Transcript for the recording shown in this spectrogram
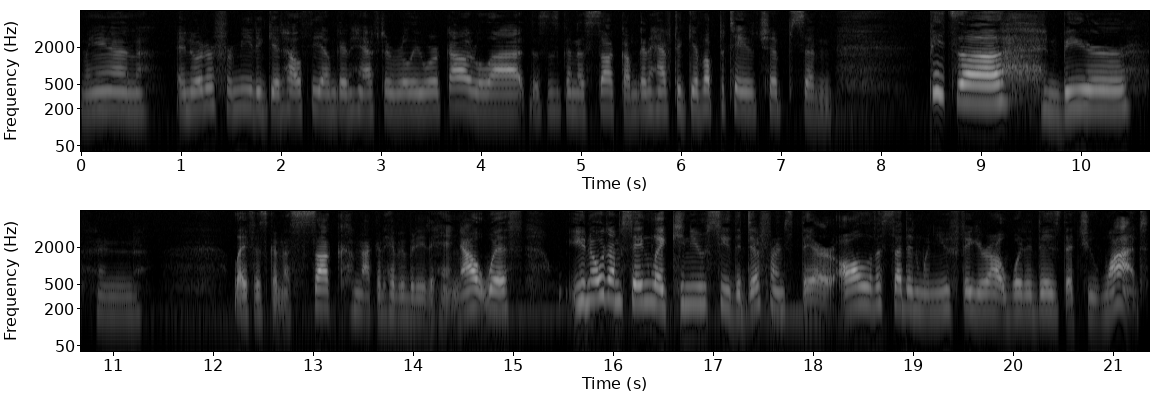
man, in order for me to get healthy, I'm going to have to really work out a lot. This is going to suck. I'm going to have to give up potato chips and pizza and beer and life is going to suck. I'm not going to have anybody to hang out with. You know what I'm saying? Like, can you see the difference there? All of a sudden, when you figure out what it is that you want,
